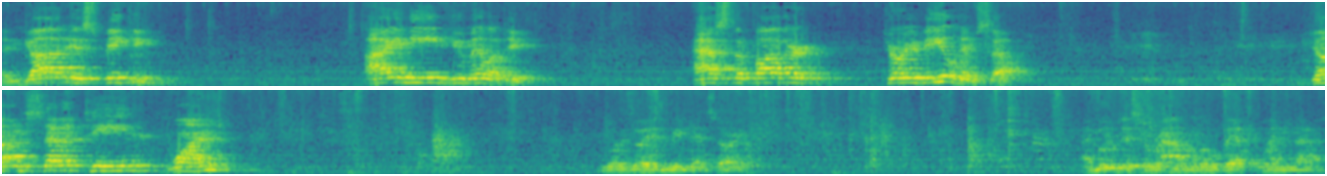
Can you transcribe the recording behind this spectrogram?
and God is speaking. I need humility. Ask the Father to reveal Himself. John 17, 1. You want to go ahead and read that, sorry. I moved this around a little bit when uh,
